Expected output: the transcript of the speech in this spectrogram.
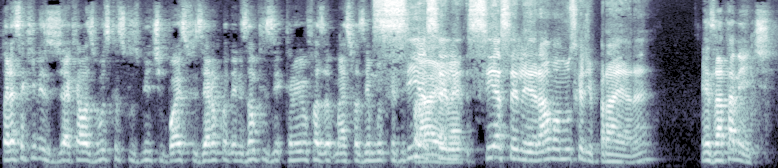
Parece aqueles, aquelas músicas que os Beach Boys fizeram quando eles não queriam fazer, mais fazer música se de praia. Né? Se acelerar uma música de praia, né? Exatamente.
